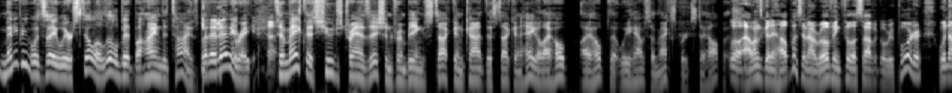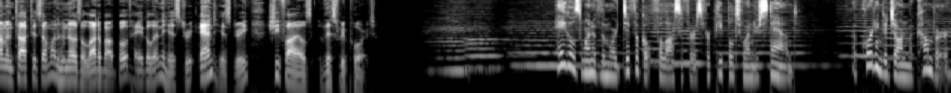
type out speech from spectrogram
many people would say we're still a little bit behind the times, but at any rate, yeah. to make this huge transition from being stuck in Kant to stuck in Hegel, I hope I hope that we have some experts to help us. Well, Allen's going to help us, and our roving philosophical reporter went out and talked to someone who knows a lot about both Hegel and history. And history, she files this report. Hegel's one of the more difficult philosophers for people to understand. According to John McCumber,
